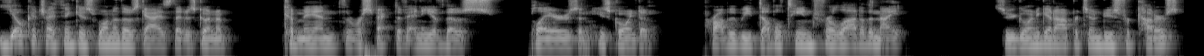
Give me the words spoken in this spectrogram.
Jokic, I think, is one of those guys that is going to command the respect of any of those players, and he's going to probably be double teamed for a lot of the night. So you're going to get opportunities for cutters,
